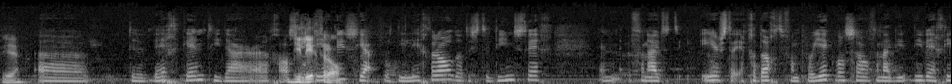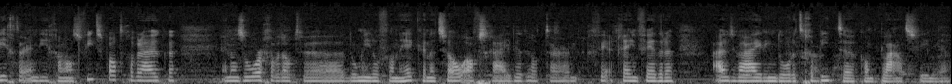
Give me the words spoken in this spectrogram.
Ja. eh, de weg kent die daar geasfalteerd Die ligt er al. is. Ja, die ligt er al. Dat is de dienstweg. En vanuit het eerste gedachte van het project was zo van nou, die, die weg ligt er en die gaan we als fietspad gebruiken. En dan zorgen we dat we door middel van hekken het zo afscheiden dat er geen verdere uitwaaiering door het gebied kan plaatsvinden.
